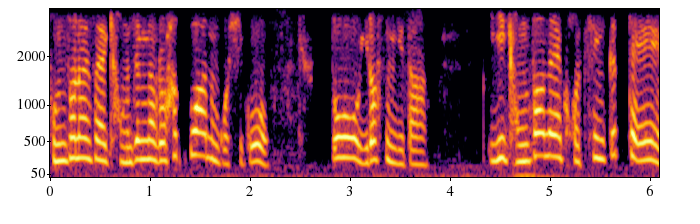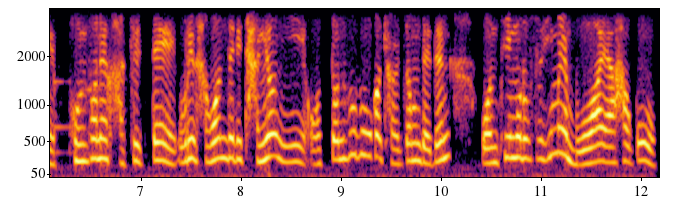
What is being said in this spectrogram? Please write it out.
본선에서의 경쟁력을 확보하는 것이고 또 이렇습니다. 이 경선을 거친 끝에 본선에 갔을 때 우리 당원들이 당연히 어떤 후보가 결정되든 원팀으로서 힘을 모아야 하고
